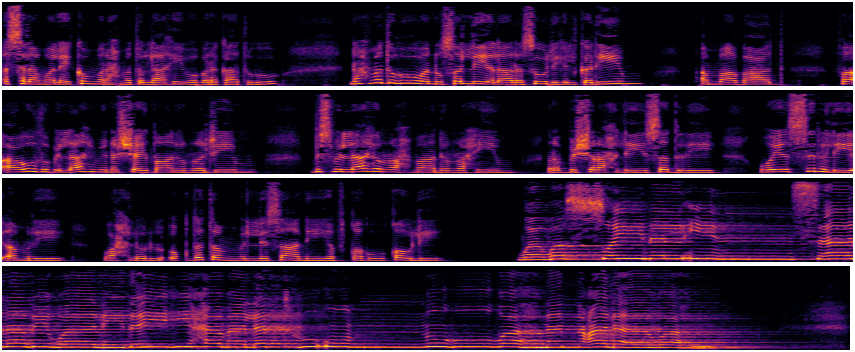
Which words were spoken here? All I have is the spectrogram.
السلام علیکم و رحمۃ اللہ وبرکاتہ۔ نحمد و نسلی اللہ رسول کریم ام آباد فعز بلّہ من الشیطان الرجیم۔ بسم اللہ الرحمٰن الرحیم۔ ربش رحلی صدری ویسر علی عمری وحل العقدم السانی یفق قولی۔ ووصينا الإنسان بوالديه حملته أمه وهنا على وهن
